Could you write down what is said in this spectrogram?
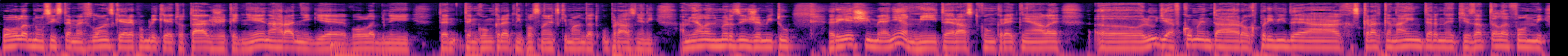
vo volebnom systéme v Slovenskej republike je to tak, že keď nie je náhradník, je volebný ten, ten konkrétny poslanecký mandát upráznený. A mňa len mrzí, že my tu riešime, nie my teraz, Rast konkrétne, ale uh, ľudia v komentároch, pri videách, skrátka na internete, za telefónmi,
